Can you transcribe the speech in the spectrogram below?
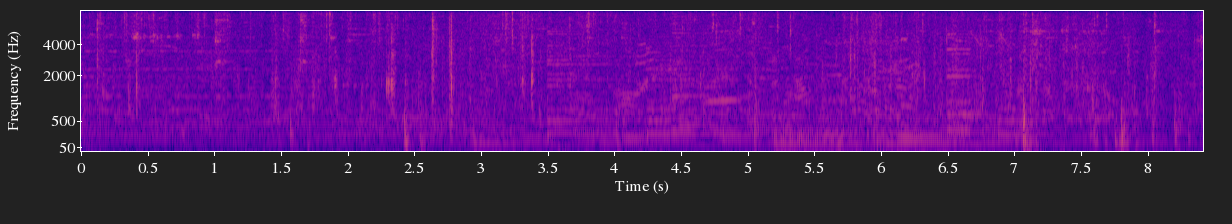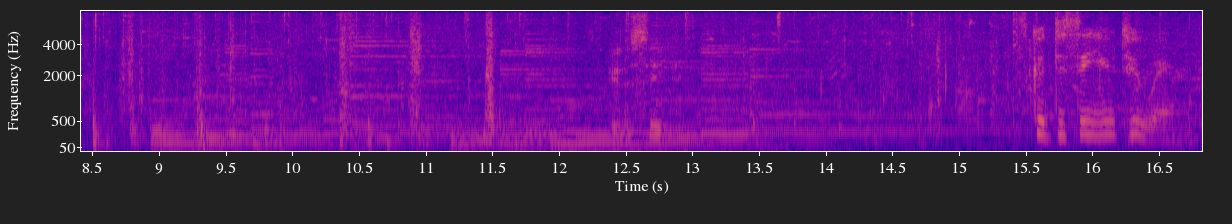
Good to see you. It's good to see you too, Aaron.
